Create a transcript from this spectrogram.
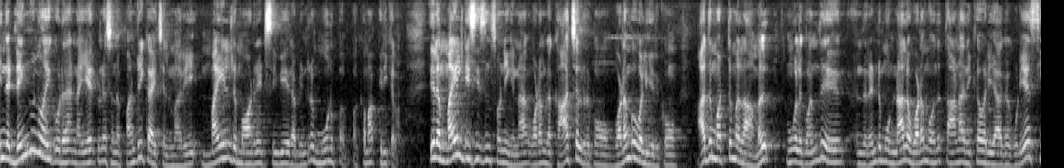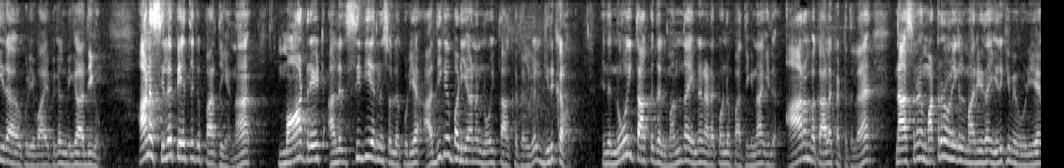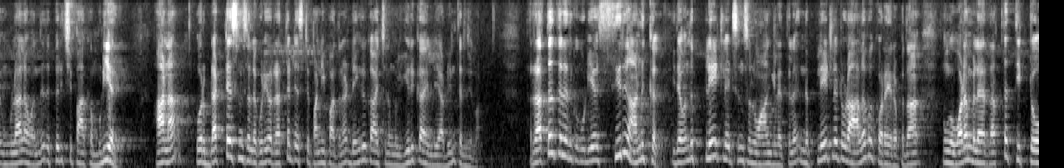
இந்த டெங்கு நோய் கூட நான் ஏற்கனவே சொன்ன பன்றி காய்ச்சல் மாதிரி மைல்டு மாடரேட் சிவியர் அப்படின்ற மூணு ப பக்கமாக பிரிக்கலாம். இதில் மைல்டு டிசீஸ்ன்னு சொன்னீங்கன்னா உடம்புல காய்ச்சல் இருக்கும் உடம்பு வலி இருக்கும். அது மட்டும் இல்லாமல் உங்களுக்கு வந்து இந்த ரெண்டு மூணு நாளில் உடம்பு வந்து தானாக ரிக்கவரி ஆகக்கூடிய சீராகக்கூடிய வாய்ப்புகள் மிக அதிகம். ஆனால் சில பேர்த்துக்கு பார்த்தீங்கன்னா மாட்ரேட் அல்லது சிவியர்னு சொல்லக்கூடிய அதிகப்படியான நோய் தாக்குதல்கள் இருக்கலாம். இந்த நோய் தாக்குதல் வந்தால் என்ன நடக்கும்னு பார்த்தீங்கன்னா இது ஆரம்ப காலகட்டத்தில் நான் சொன்ன மற்ற நோய்கள் மாதிரி தான் இருக்குமே ஒழிய உங்களால் வந்து இதை பிரித்து பார்க்க முடியாது. ஆனால் ஒரு பிளட் டெஸ்ட்னு சொல்லக்கூடிய ஒரு ரத்த டெஸ்ட் பண்ணி பார்த்தோன்னா டெங்கு காய்ச்சல் உங்களுக்கு இருக்கா இல்லையா அப்படின்னு தெரிஞ்சுக்கலாம். ரத்தத்தில் இருக்கக்கூடிய சிறு அணுக்கள் இதை வந்து பிளேட்லெட்ஸ்னு சொல்லுவோம் ஆங்கிலத்தில் இந்த பிளேட்லெட்டோட அளவு குறையிறப்ப தான் உங்கள் உடம்புல ரத்த திட்டோ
